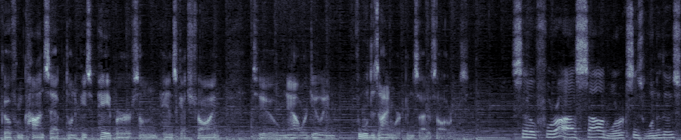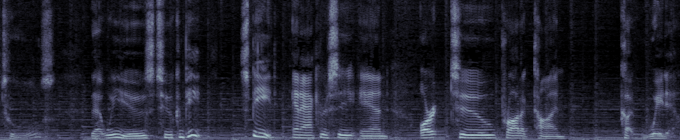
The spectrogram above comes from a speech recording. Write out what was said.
go from concept on a piece of paper, or some hand sketch drawing, to now we're doing full design work inside of SolidWorks. So for us, SolidWorks is one of those tools that we use to compete. Speed and accuracy and art to product time cut way down.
